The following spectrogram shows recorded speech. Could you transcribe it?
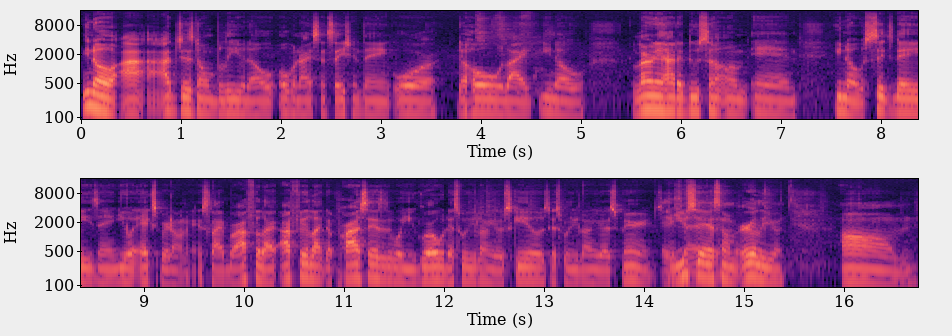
you know, I I just don't believe in the overnight sensation thing or the whole like, you know, learning how to do something in you know six days and you're an expert on it. It's like, bro, I feel like I feel like the process is where you grow. That's where you learn your skills. That's where you learn your experience. And you said something earlier. Um,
